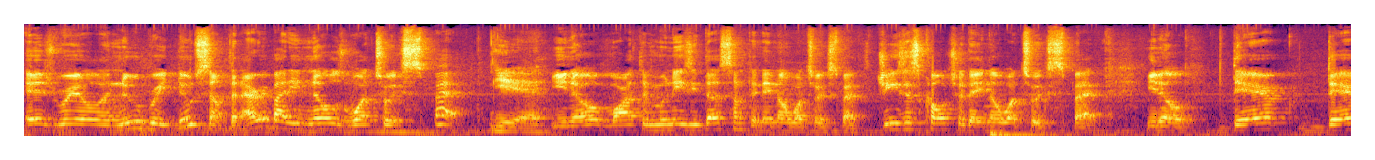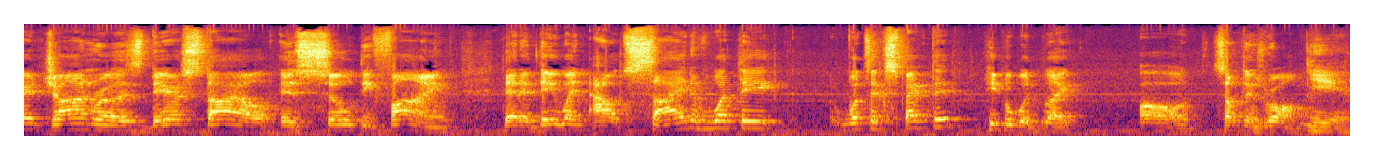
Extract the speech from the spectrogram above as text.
Israel and New Breed do something everybody knows what to expect Yeah. you know Martha Munizzi does something they know what to expect Jesus culture they know what to expect you know their their genres their style is so defined that if they went outside of what they what's expected people would like oh something's wrong Yeah.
